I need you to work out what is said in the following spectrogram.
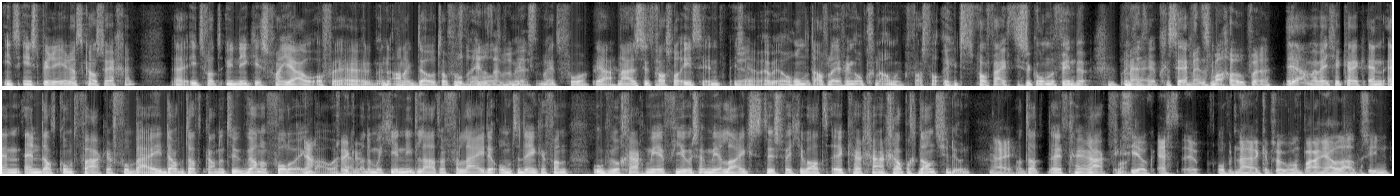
iets inspirerends kan zeggen, eh, iets wat uniek is van jou, of eh, een anekdote of voel de hele een tijd best, een maar- metafoor. Ja, nou, er zit vast wel iets in. Weet je, we hebben al 100 afleveringen opgenomen. Ik vast wel iets van 15 seconden vinden wat jij hebt gezegd. Mensen mag hopen. Ja, maar weet je, kijk, en, en, en dat komt vaker voorbij. Dat, dat kan natuurlijk wel een following Ja, bouwen. Hè? Maar dan moet je je niet laten verleiden om te denken van... "Oeh, ik wil graag meer views en meer likes. Dus weet je wat, ik eh, ga een grappig dansje doen. Nee. Want dat heeft geen Ik raakvlak. zie ook echt, eh, op het, nou, ja, ik heb ze ook wel een paar aan jou laten zien.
